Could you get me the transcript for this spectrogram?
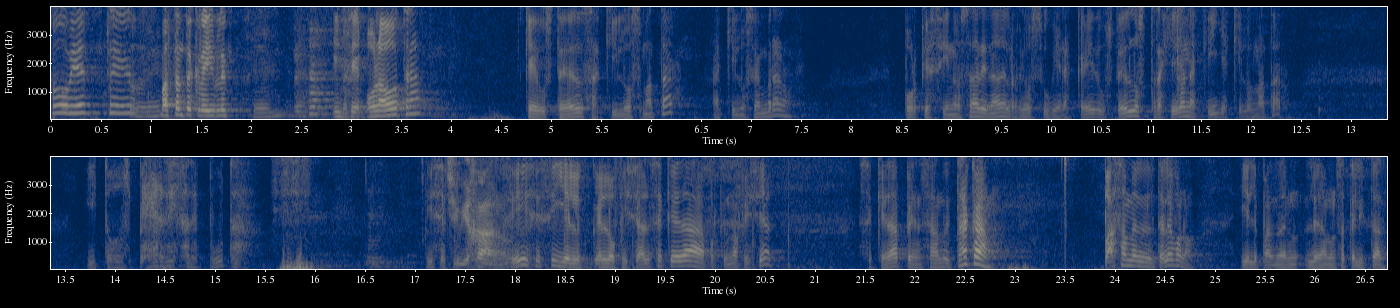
todo bien, sí, bastante creíble. Y dice, o la otra, que ustedes aquí los mataron, aquí los sembraron. Porque si no esa arena del río se hubiera caído, ustedes los trajeron aquí y aquí los mataron. Y todos, verga, hija de puta. Y se Pinche vieja, ¿no? Sí, sí, sí. Y el, el oficial se queda, porque es un oficial, se queda pensando, y traca, pásame el teléfono. Y le, le dan un satelital.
